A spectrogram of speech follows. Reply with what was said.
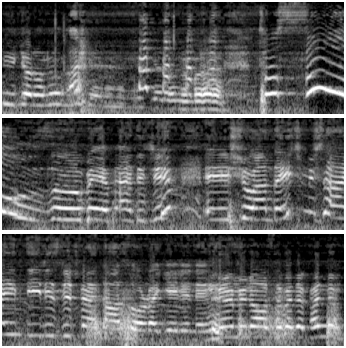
likör hanım, likör hanım, likör hanım. Tuzsuz beyefendiciğim. Ee, şu anda hiç müsait değiliz. Lütfen daha sonra geliniz. Ne münasebet efendim.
